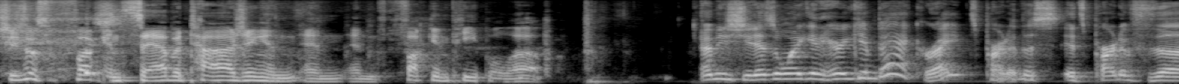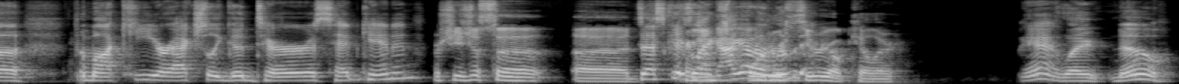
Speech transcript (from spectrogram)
She's just fucking sabotaging and, and, and fucking people up. I mean, she doesn't want to get Harry Kim back, right? It's part of this. It's part of the the Maquis are actually good terrorist headcanon. Or she's just a, a Seska's like, I got a serial killer. Yeah, like no,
